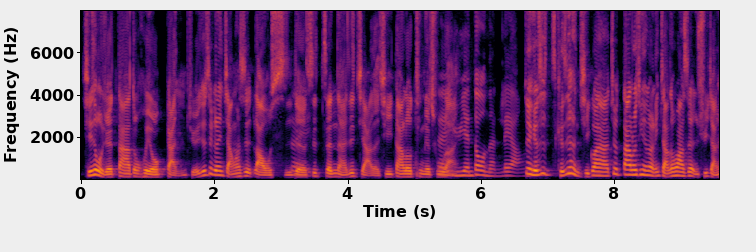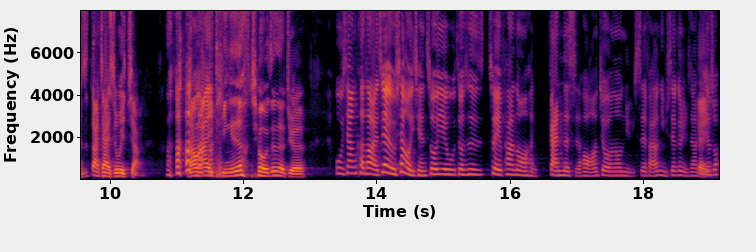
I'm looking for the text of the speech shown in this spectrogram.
其实我觉得大家都会有感觉，就这个人讲话是老实的，是真的还是假的，其实大家都听得出来。语言都有能量。对，可是可是很奇怪啊，就大家都听得出来，你讲这话是很虚假，可是大家还是会讲，然后爱听，就真的觉得 互相客套来。就像我以前做业务，就是最怕那种很干的时候，然后就有那种女生，反正女生跟女生聊，就说。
